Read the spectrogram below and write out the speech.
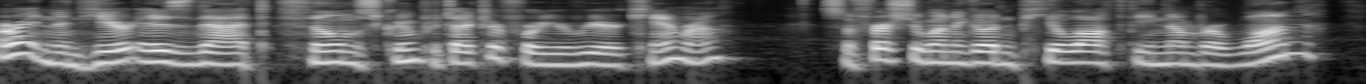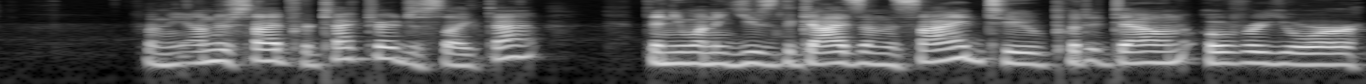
Alright, and then here is that film screen protector for your rear camera. So first you want to go ahead and peel off the number one from the underside protector, just like that. Then you want to use the guides on the side to put it down over your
